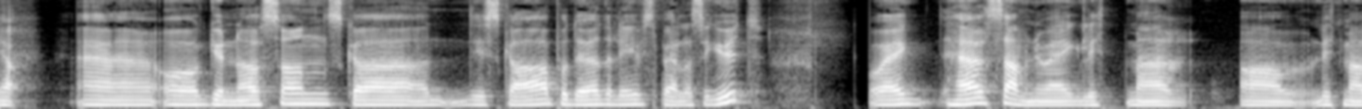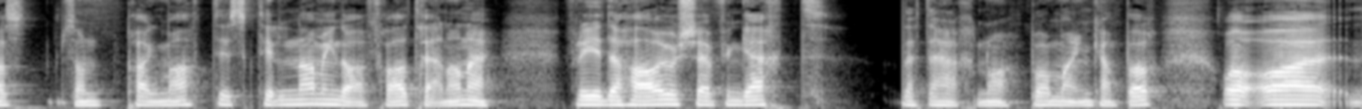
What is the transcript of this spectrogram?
Ja. Eh, og Gunnarsson skal De skal på død og liv spille seg ut. Og jeg, her savner jo jeg litt mer av Litt mer sånn pragmatisk tilnærming, da, fra trenerne. Fordi det har jo ikke fungert, dette her, nå, på mange kamper. Og, og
